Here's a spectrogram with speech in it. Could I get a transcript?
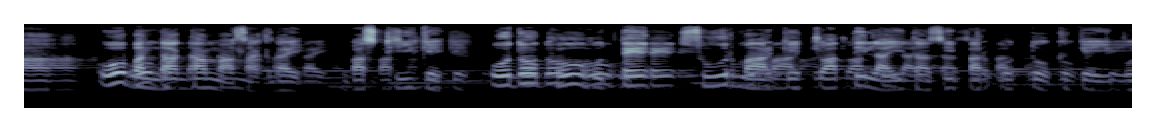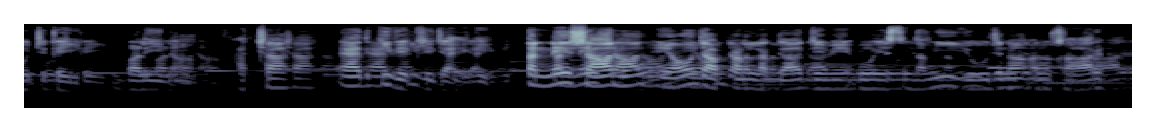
ਹਾਂ ਉਹ ਬੰਦਾ ਕੰਮ ਆ ਸਕਦਾ ਏ। ਬਸ ਠੀਕ ਏ। ਉਦੋਂ ਖੂਹ ਉੱਤੇ ਸੂਰ ਮਾਰ ਕੇ ਚੁਆਤੀ ਲਾਈ ਤਾਂ ਸੀ ਪਰ ਉਹ ਧੁੱਕ ਗਈ ਬੁੱਝ ਗਈ। ਬਲੀ ਨਾ। ਅੱਛਾ ਐਦ ਕੀ ਵੇਖੀ ਜਾਏਗੀ। ਧੰਨੇ ਸ਼ਾਹ ਨੂੰ ਇਉਂ ਜਾਪਣ ਲੱਗਾ ਜਿਵੇਂ ਉਹ ਇਸ ਨਵੀਂ ਯੋਜਨਾ ਅਨੁਸਾਰ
